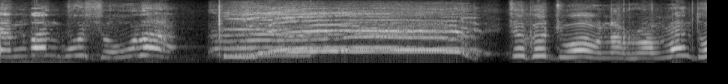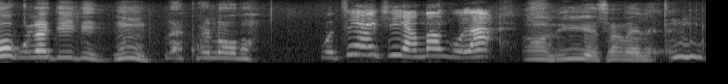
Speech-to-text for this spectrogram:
羊棒骨熟了。这可主要了，软烂脱骨了，弟弟。嗯，来，快捞吧。我最爱吃羊棒骨了。嗯水也上来了。嗯，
